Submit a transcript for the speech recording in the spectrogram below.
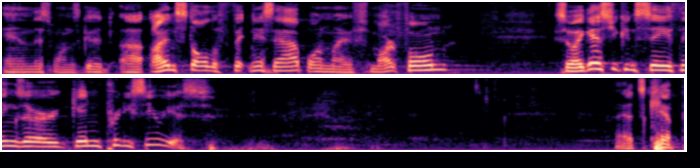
and this one's good. Uh, I installed a fitness app on my smartphone, so I guess you can say things are getting pretty serious. That's Kip.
